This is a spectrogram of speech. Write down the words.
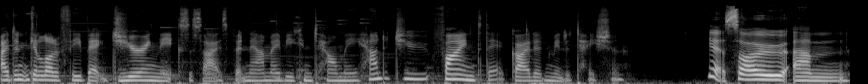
I didn't get a lot of feedback during the exercise, but now maybe you can tell me how did you find that guided meditation? Yeah, so um,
